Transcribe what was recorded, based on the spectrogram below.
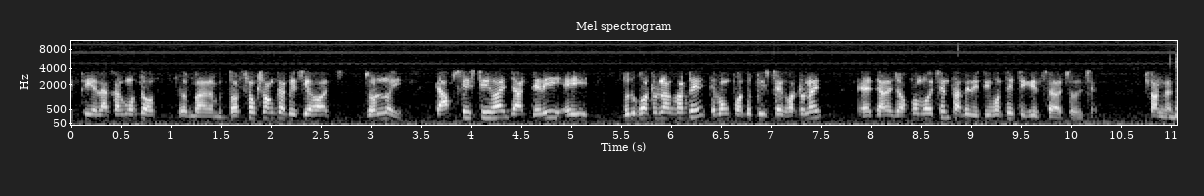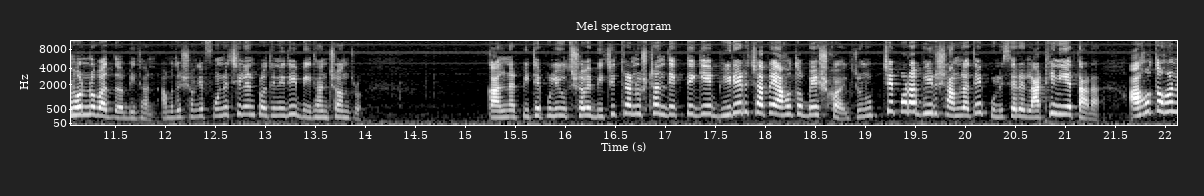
একটি এলাকার মতো দর্শক সংখ্যা বেশি হওয়ার জন্যই চাপ সৃষ্টি হয়, যার জেরেই এই দুর্ঘটনা ঘটে এবং পদপৃষ্ঠের ঘটনায় যারা জখম হয়েছেন তাদের ইতিমধ্যে চিকিৎসা চলছে। ধন্যবাদ বিধান। আমাদের সঙ্গে ফোনে ছিলেন প্রতিনিধি বিধানচন্দ্র কালনার পিঠেপুলি উৎসবে বিচিত্রানুষ্ঠান দেখতে গিয়ে ভিড়ের চাপে আহত বেশ কয়েকজন। উপচে পড়া ভিড় সামলাতে পুলিশের লাঠি নিয়ে তারা। আহত হন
